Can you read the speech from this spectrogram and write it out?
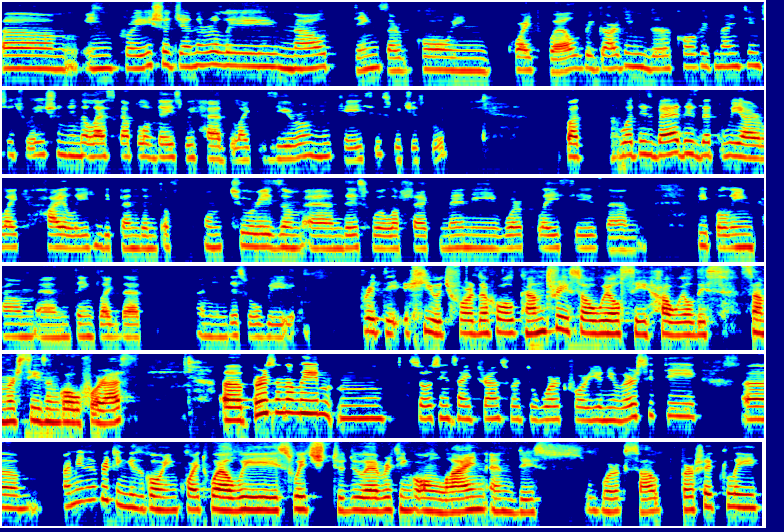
Um, in Croatia, generally, now things are going quite well regarding the COVID 19 situation. In the last couple of days, we had like zero new cases, which is good. But what is bad is that we are like highly dependent of on tourism and this will affect many workplaces and people income and things like that. I mean this will be pretty huge for the whole country so we'll see how will this summer season go for us. Uh, personally mm, so since i transferred to work for university um, i mean everything is going quite well. We switched to do everything online and this works out perfectly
